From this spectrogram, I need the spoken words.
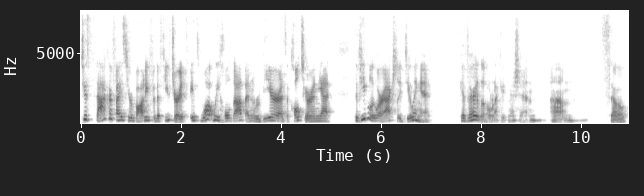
to sacrifice your body for the future. It's it's what we hold up and revere as a culture, and yet the people who are actually doing it get very little recognition. Um, so,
